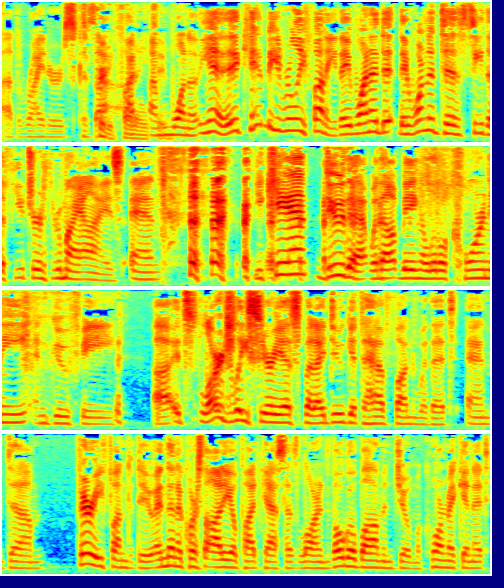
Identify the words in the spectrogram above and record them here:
uh, the writers. Because pretty I, funny I, am one of yeah, it can be really funny. They wanted to, they wanted to see the future through my eyes, and you can't do that without being a little corny and goofy. Uh, it's largely serious, but I do get to have fun with it, and um, very fun to do. And then of course the audio podcast has Lauren Vogelbaum and Joe McCormick in it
